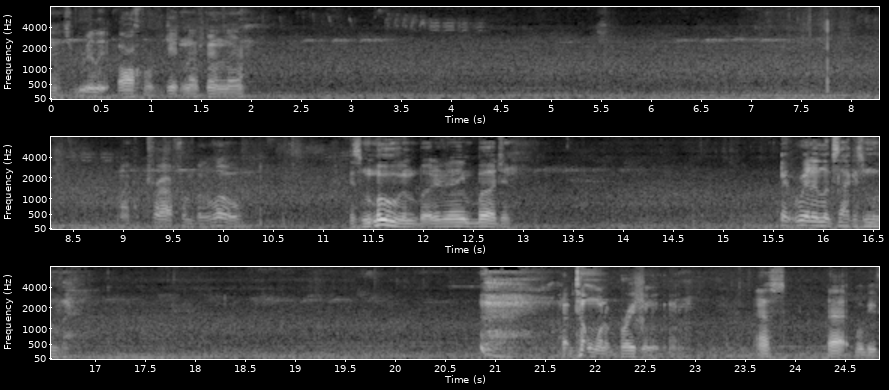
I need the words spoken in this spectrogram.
It's really awkward getting up in there. Try from below. It's moving, but it ain't budging. It really looks like it's moving. I don't want to break anything. That's that would be,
